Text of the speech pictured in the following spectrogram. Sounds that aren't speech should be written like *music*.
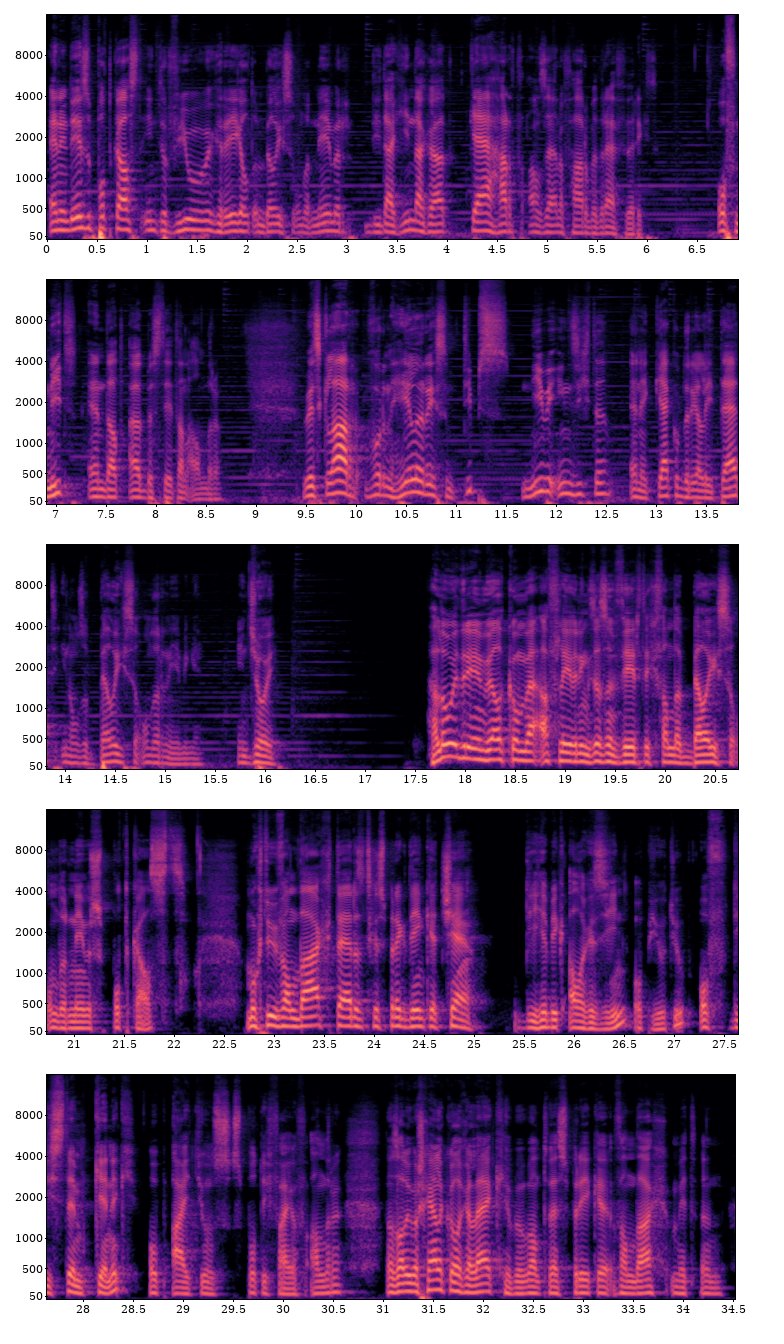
En in deze podcast interviewen we geregeld een Belgische ondernemer die dag in dag uit keihard aan zijn of haar bedrijf werkt. Of niet en dat uitbesteedt aan anderen. Wees klaar voor een hele race tips, nieuwe inzichten en een kijk op de realiteit in onze Belgische ondernemingen. Enjoy! Hallo iedereen, welkom bij aflevering 46 van de Belgische Ondernemers Podcast. Mocht u vandaag tijdens het gesprek denken, tja, die heb ik al gezien op YouTube, of die stem ken ik op iTunes, Spotify of andere, dan zal u waarschijnlijk wel gelijk hebben, want wij spreken vandaag met een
